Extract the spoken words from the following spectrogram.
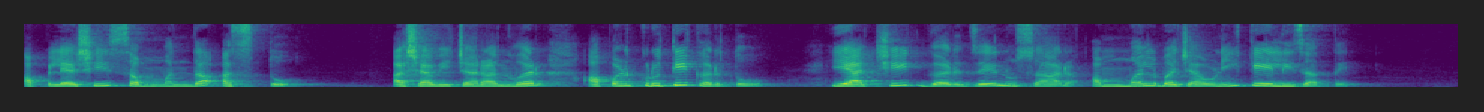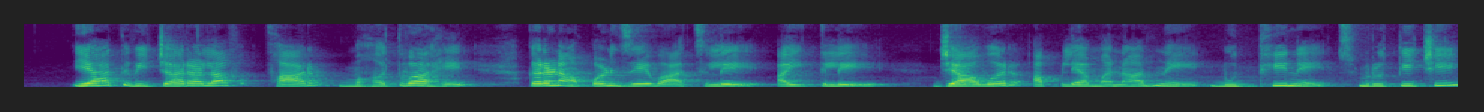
आपल्याशी संबंध असतो. अशा विचारांवर आपण कृती करतो. याची गरजेनुसार अंमलबजावणी केली जाते. यात विचाराला फार महत्त्व आहे कारण आपण जे वाचले ऐकले ज्यावर आपल्या मनाने बुद्धीने स्मृतीची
